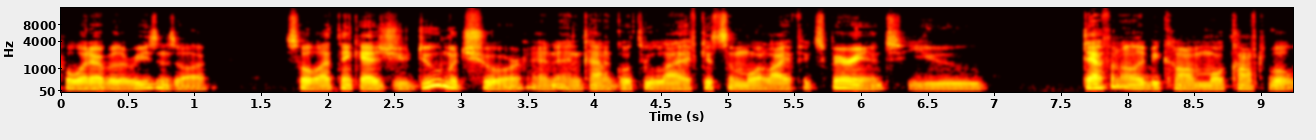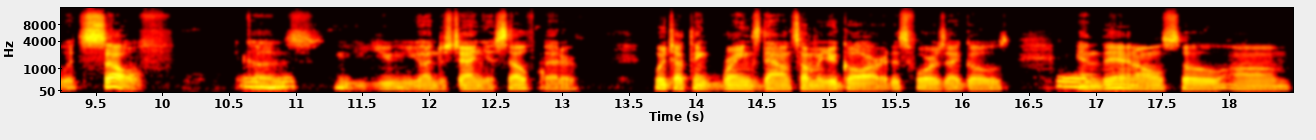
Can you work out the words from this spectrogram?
for whatever the reasons are. So I think as you do mature and and kind of go through life, get some more life experience, you definitely become more comfortable with self Mm-hmm. because you you understand yourself better, which I think brings down some of your guard as far as that goes. Yeah. And then also, um,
